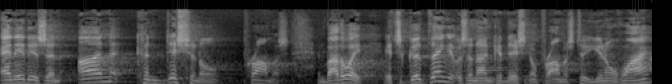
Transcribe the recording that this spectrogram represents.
And it is an unconditional promise. And by the way, it's a good thing it was an unconditional promise, too. You know why?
